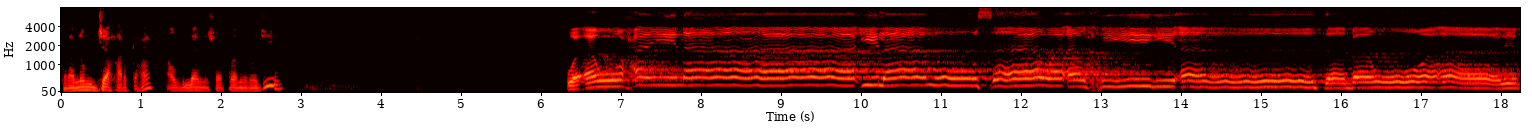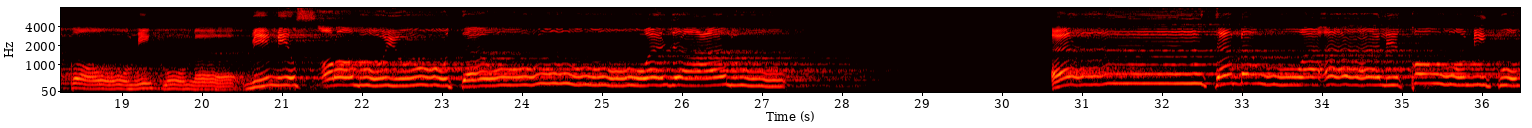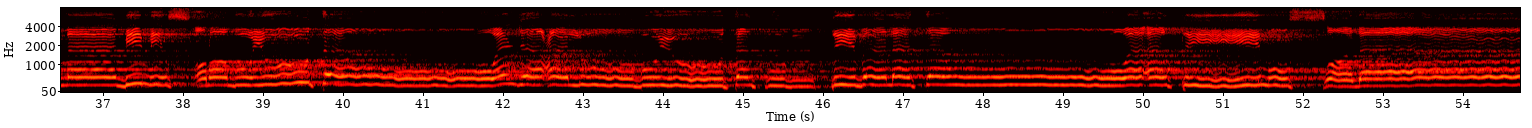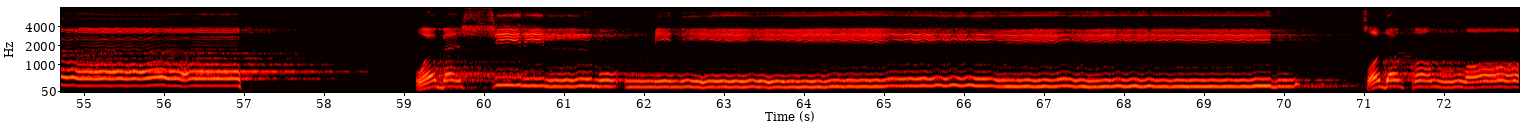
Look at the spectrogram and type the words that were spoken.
ترى لهم جا حركة ها؟ أعوذ بالله من الشيطان الرجيم. وأوحينا إلى موسى وأخيه أن تبوأ لقومكما بمصر بيوتا أن تبوأ لقومكما بمصر بيوتا وبشر المؤمنين. صدق الله.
